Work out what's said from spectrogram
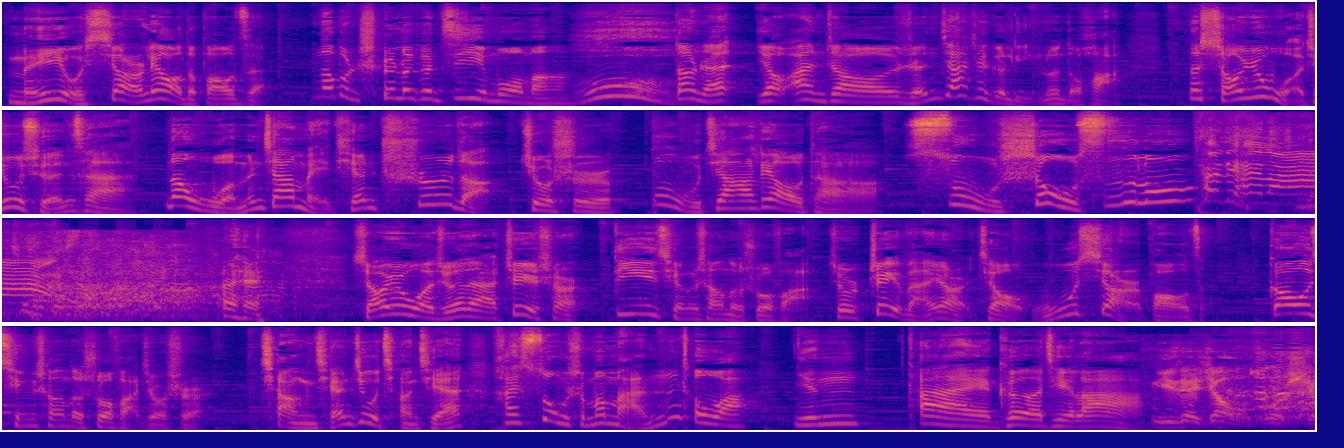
没有馅料的包子，那不吃了个寂寞吗？哦，当然要按照人家这个理论的话，那小雨我就寻思，那我们家每天吃的就是不加料的素寿司喽，太厉害啦！嘿。小雨，我觉得这事儿低情商的说法就是这玩意儿叫无馅儿包子，高情商的说法就是抢钱就抢钱，还送什么馒头啊？您太客气啦！你在教我做事。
